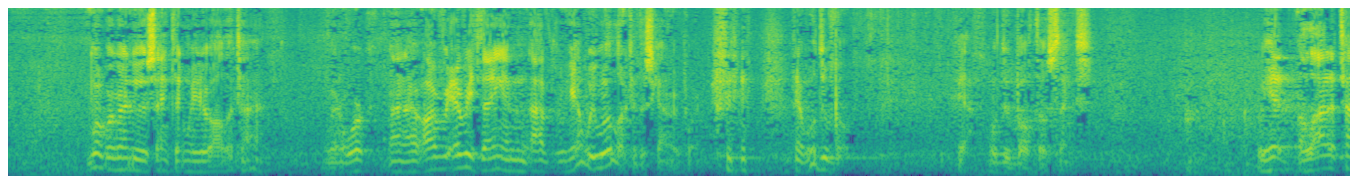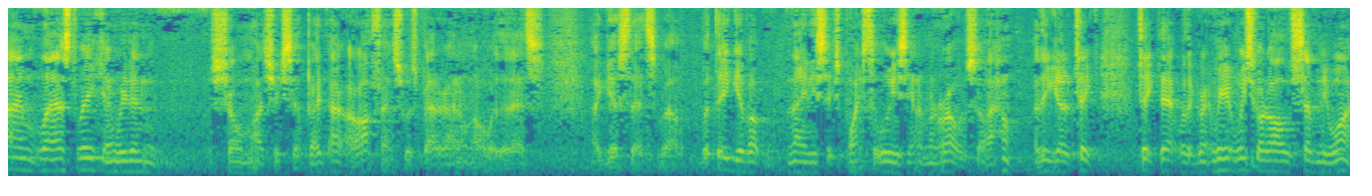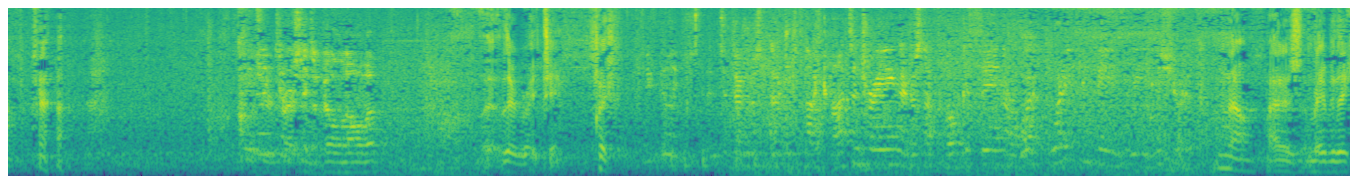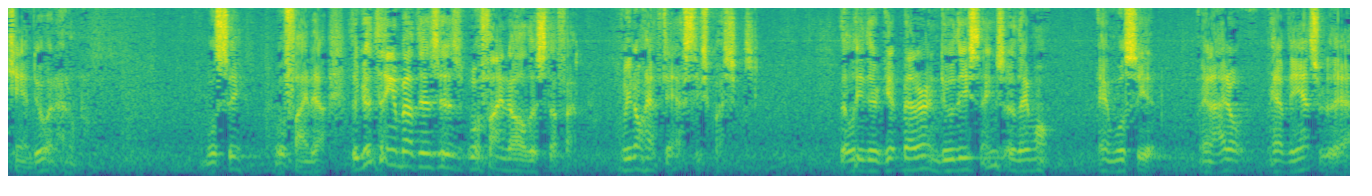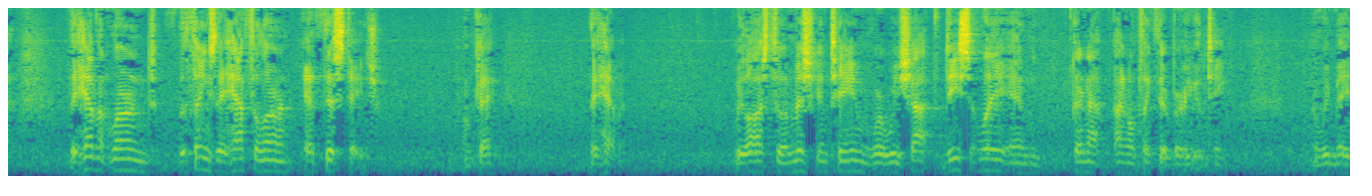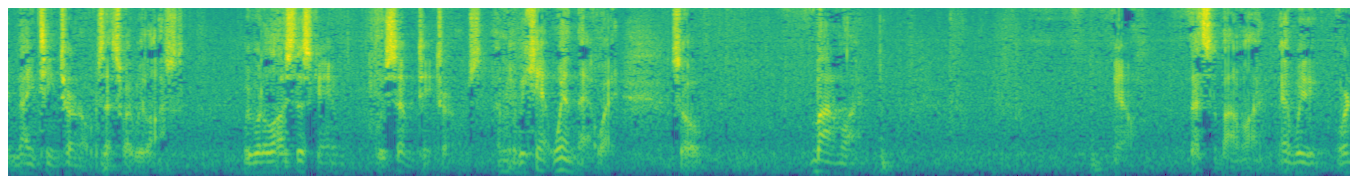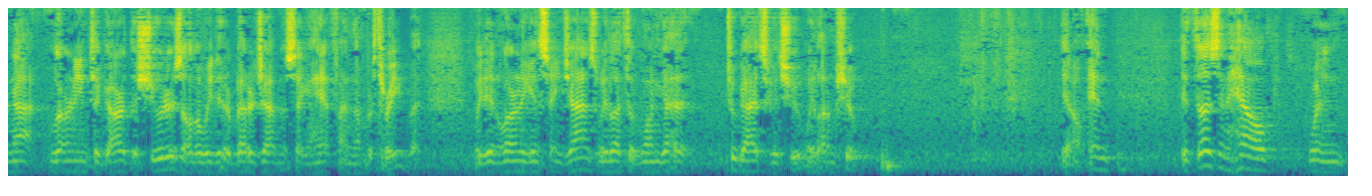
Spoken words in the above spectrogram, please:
Well, we're going to do the same thing we do all the time. We're going to work on everything, and uh, yeah, we will look at the scouting report. yeah, we'll do both. Yeah, we'll do both those things. We had a lot of time last week, and we didn't show much except I, our offense was better. I don't know whether that's. I guess that's about. But they give up 96 points to Louisiana Monroe, so I don't. I think you got to take take that with a grain. We, we scored all of 71. What's your impressions of Villanova? They're a great team. Do you feel like they're just, they're just not concentrating, they're just not focusing, or what, what do you think the, the issue is? No, I just, maybe they can't do it. I don't know. We'll see. We'll find out. The good thing about this is we'll find all this stuff out. We don't have to ask these questions. They'll either get better and do these things or they won't. And we'll see it. And I don't have the answer to that. They haven't learned the things they have to learn at this stage. Okay? They haven't. We lost to a Michigan team where we shot decently and they're not, I don't think they're a very good team. And we made 19 turnovers. That's why we lost. We would have lost this game with 17 turnovers. I mean, we can't win that way. So, bottom line, you know, that's the bottom line. And we, we're not learning to guard the shooters, although we did a better job in the second half on number three, but we didn't learn against St. John's. We let the one guy, two guys who could shoot, we let them shoot. You know, and it doesn't help when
